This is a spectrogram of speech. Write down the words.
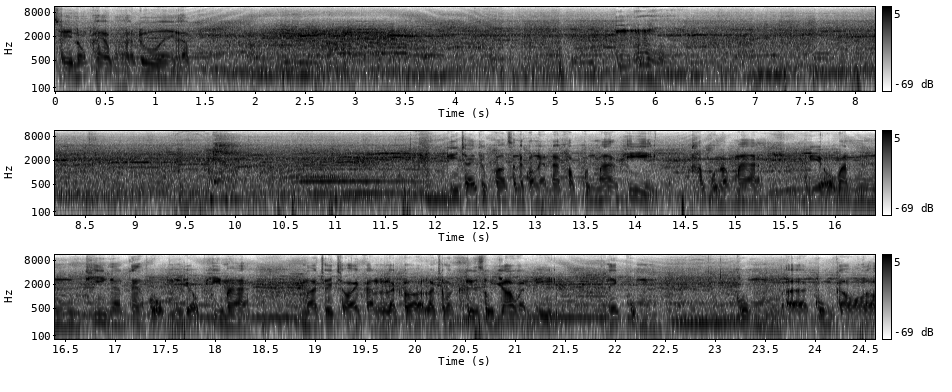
ใส่น้องแพรวาด้วยครับ ใจทุกความสำเร็จของแนนนะขอบคุณมากพี่ขอบคุณมากๆเดี๋ยววันที่งานแต่งผม เดี๋ยวพี่มามาจอยๆกัน แล้วก็เราจะมาคืนสู่เย้ากันพี่ในกลุ่มกลุ่มเอ่อกลุ่มเก่าของเรา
